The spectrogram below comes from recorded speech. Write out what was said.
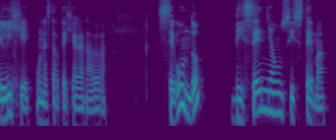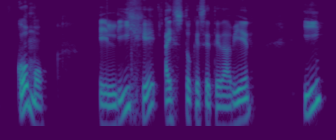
elige una estrategia ganadora. Segundo, diseña un sistema. ¿Cómo? Elige a esto que se te da bien y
